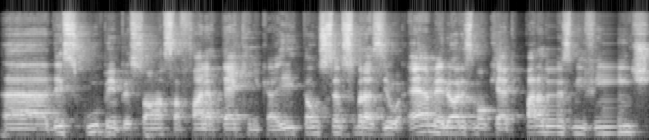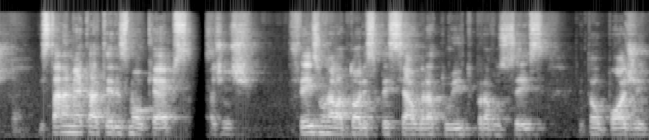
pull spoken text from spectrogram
Uh, desculpem, pessoal, nossa falha técnica aí. Então, o Santos Brasil é a melhor small cap para 2020. Está na minha carteira small caps. A gente fez um relatório especial gratuito para vocês. Então, pode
